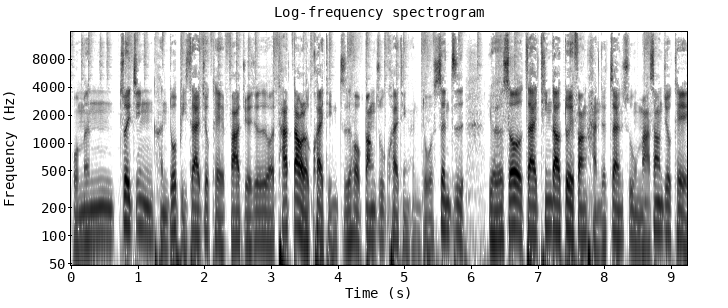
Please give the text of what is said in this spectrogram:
我们最近很多比赛就可以发觉，就是说他到了快艇之后，帮助快艇很多，甚至有的时候在听到对方喊的战术，马上就可以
